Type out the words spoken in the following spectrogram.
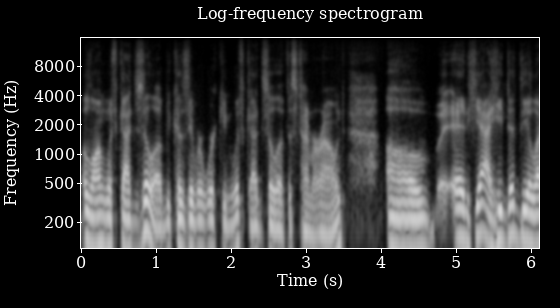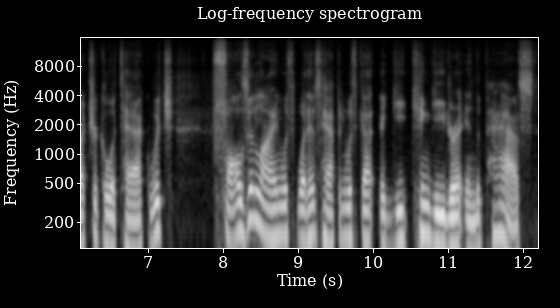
along with Godzilla because they were working with Godzilla this time around. Uh, and yeah, he did the electrical attack, which falls in line with what has happened with Go- uh, King Ghidra in the past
